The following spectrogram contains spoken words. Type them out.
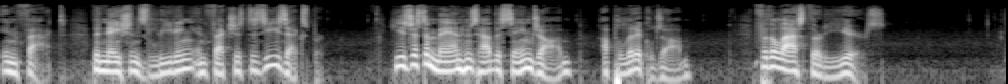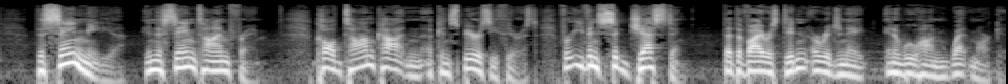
in fact, the nation's leading infectious disease expert. He is just a man who's had the same job, a political job, for the last 30 years. The same media, in the same time frame, called Tom Cotton a conspiracy theorist for even suggesting that the virus didn't originate in a Wuhan wet market.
